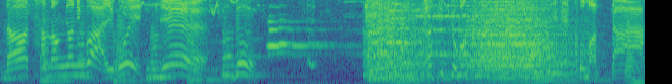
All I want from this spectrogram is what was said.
나 3학년인 거 알고 있지? 네. 볏짚 요만큼만 주면 고맙다.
